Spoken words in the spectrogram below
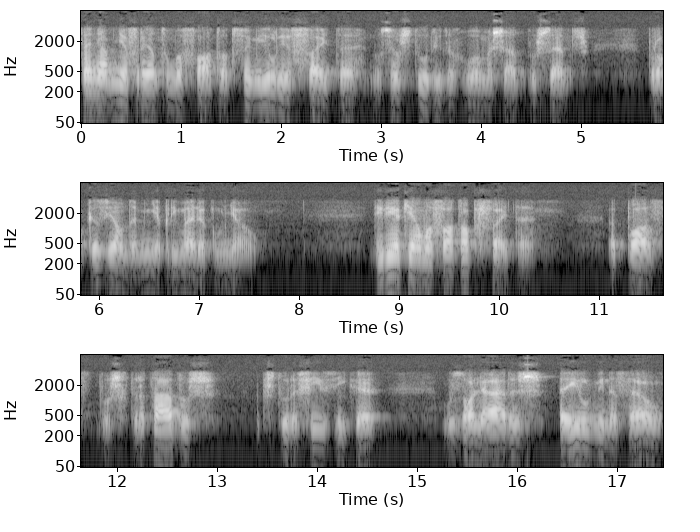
Tenho à minha frente uma foto de família feita no seu estúdio da Rua Machado dos Santos, por ocasião da minha primeira comunhão. Diria que é uma foto perfeita. A pose dos retratados, a postura física, os olhares, a iluminação,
